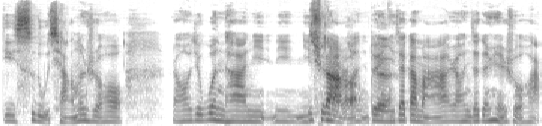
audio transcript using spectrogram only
第四堵墙的时候，然后就问他你你你你去哪儿了？去哪了对对，你在干嘛？然后你在跟谁说话？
